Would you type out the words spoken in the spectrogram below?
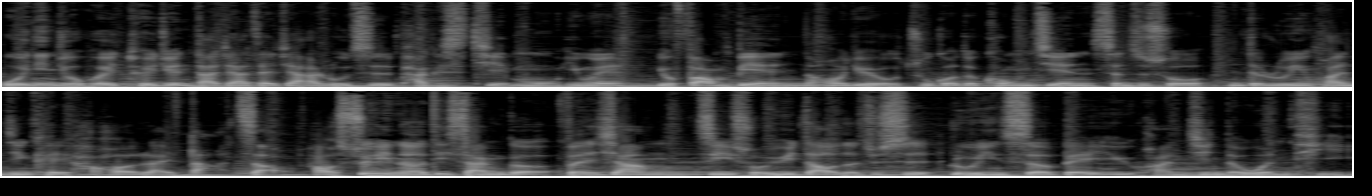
我一定就会推荐大家在家录制 PAX 节目，因为又方便，然后又有足够的空间，甚至说你的录音环境可以好好来打造。好，所以呢，第三个分享自己所遇到的就是录音设备与环境的问题。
